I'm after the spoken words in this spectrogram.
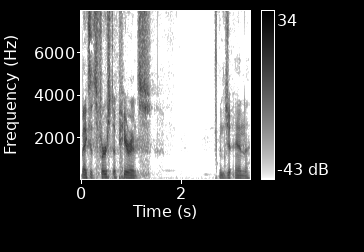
makes its first appearance in, in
